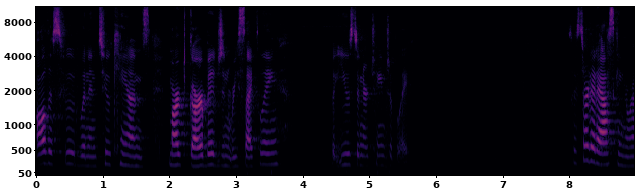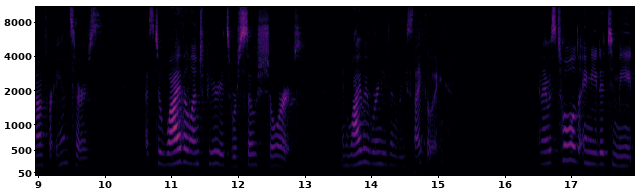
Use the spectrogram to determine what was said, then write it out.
all this food went in two cans marked garbage and recycling, but used interchangeably. So I started asking around for answers as to why the lunch periods were so short and why we weren't even recycling. And I was told I needed to meet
